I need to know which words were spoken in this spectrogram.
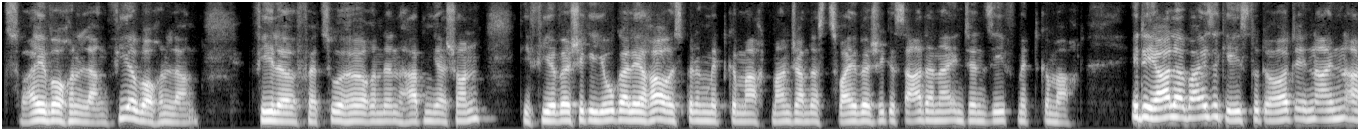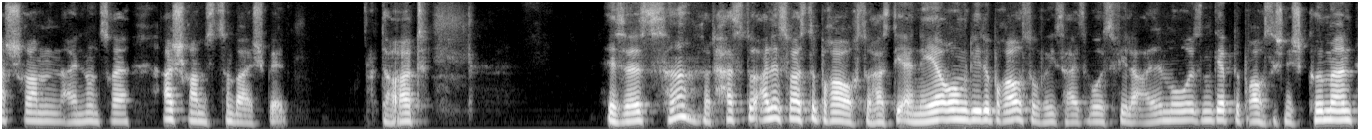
zwei Wochen lang, vier Wochen lang. Viele der Zuhörenden haben ja schon die vierwöchige Yogalehrerausbildung mitgemacht. Manche haben das zweiwöchige Sadhana intensiv mitgemacht. Idealerweise gehst du dort in einen Ashram, einen unserer Ashrams zum Beispiel. Dort ist es, dort hast du alles, was du brauchst. Du hast die Ernährung, die du brauchst, so wie es heißt, wo es viele Almosen gibt. Du brauchst dich nicht kümmern,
